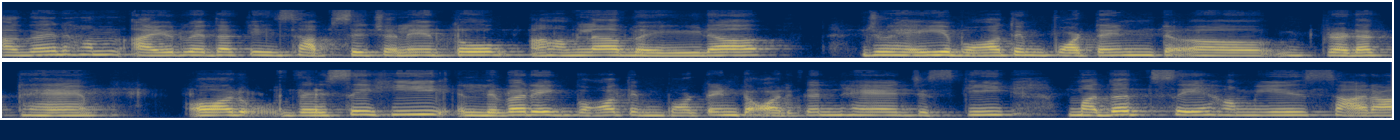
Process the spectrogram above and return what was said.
अगर हम आयुर्वेदा के हिसाब से चलें तो आंवला, बहेड़ा जो है ये बहुत इंपॉर्टेंट प्रोडक्ट है। और वैसे ही लिवर एक बहुत इंपॉर्टेंट ऑर्गन है जिसकी मदद से हम ये सारा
